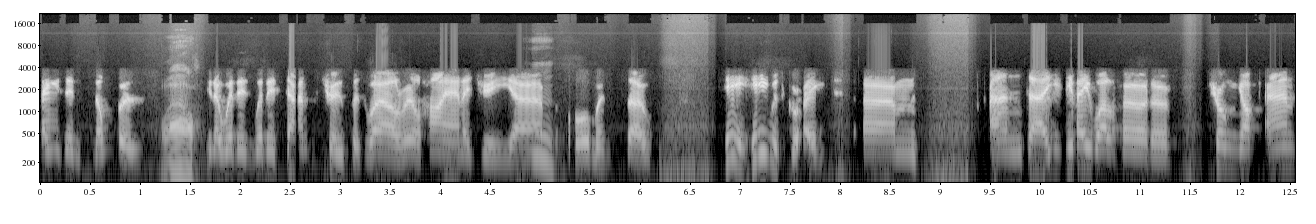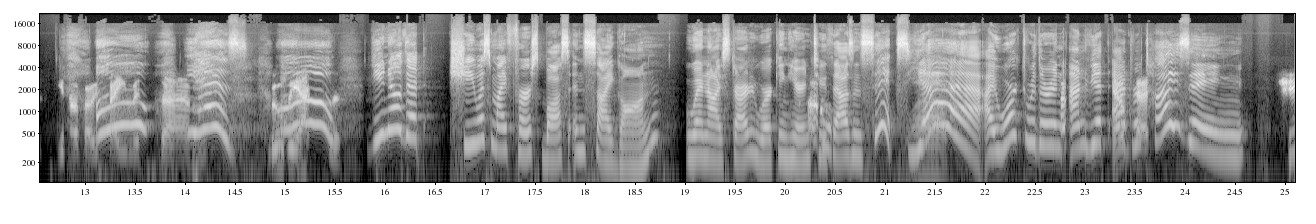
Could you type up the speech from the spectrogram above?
amazing numbers. Wow. You know, with his with his dance troupe as well, real high energy uh, performance. So he he was great. Um, and uh, you, you may well have heard of Truong Ngoc Anh, you know, a very famous um, yes. movie oh, actress. you know that she was my first boss in Saigon when I started working here in 2006. Yeah, I worked with her in Anviet Okay. Advertising. She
